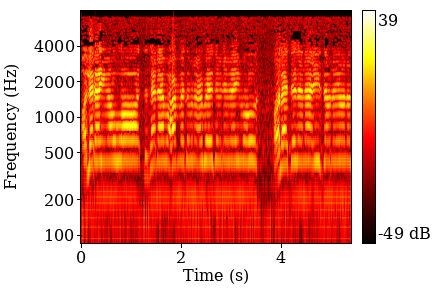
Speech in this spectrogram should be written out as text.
قال رحمه الله دثنا محمد بن عبيد بن ميمون قال دثنا عيسى بن يونس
